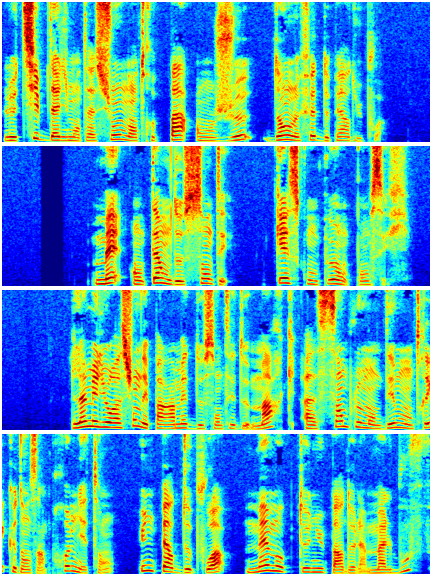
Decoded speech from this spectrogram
Le type d'alimentation n'entre pas en jeu dans le fait de perdre du poids. Mais en termes de santé, qu'est-ce qu'on peut en penser? L'amélioration des paramètres de santé de Marc a simplement démontré que dans un premier temps, une perte de poids, même obtenue par de la malbouffe,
